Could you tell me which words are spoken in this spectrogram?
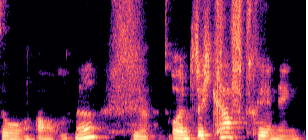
so mhm. auch, ne? Ja. Und durch Krafttraining.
